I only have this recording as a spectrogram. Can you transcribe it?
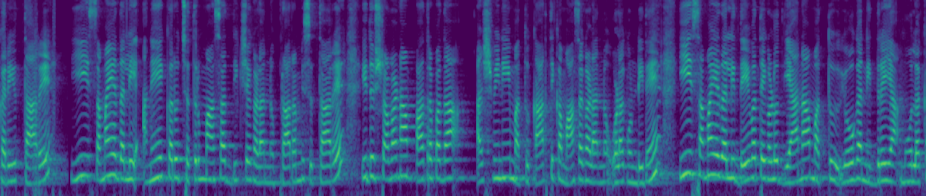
ಕರೆಯುತ್ತಾರೆ. ಈ ಸಮಯದಲ್ಲಿ ಅನೇಕರು ಚತುರ್ಮಾಸ ದೀಕ್ಷೆಗಳನ್ನು ಪ್ರಾರಂಭಿಸುತ್ತಾರೆ. ಇದು ಶ್ರವಣ, ಪಾತ್ರಪದ, ಅಶ್ವಿನಿ ಮತ್ತು ಕಾರ್ತಿಕ ಮಾಸಗಳನ್ನು ಒಳಗೊಂಡಿದೆ. ಈ ಸಮಯದಲ್ಲಿ ದೇವತೆಗಳು ಧ್ಯಾನ ಮತ್ತು ಯೋಗ ನಿದ್ರೆಯ ಮೂಲಕ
